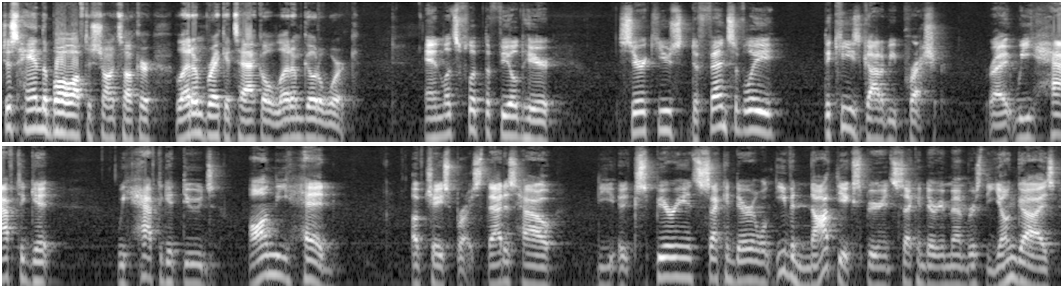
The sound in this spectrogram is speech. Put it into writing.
just hand the ball off to Sean Tucker, let him break a tackle, let him go to work. And let's flip the field here. Syracuse defensively, the key's got to be pressure right? We have to get we have to get dudes on the head of Chase Brice. That is how the experienced secondary, well, even not the experienced secondary members, the young guys,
